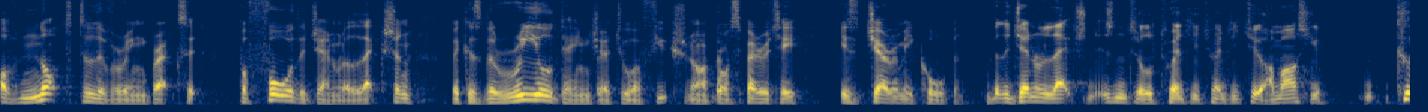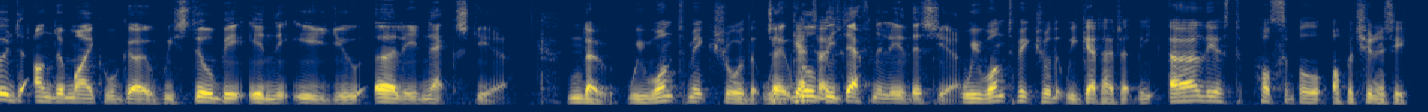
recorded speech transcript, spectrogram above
of not delivering Brexit before the general election, because the real danger to our future and our prosperity is Jeremy Corbyn. But the general election isn't until 2022. I'm asking you, could under Michael Gove we still be in the EU early next year? No, we want to make sure that we So it get will be out- definitely this year. We want to make sure that we get out at the earliest possible opportunity.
